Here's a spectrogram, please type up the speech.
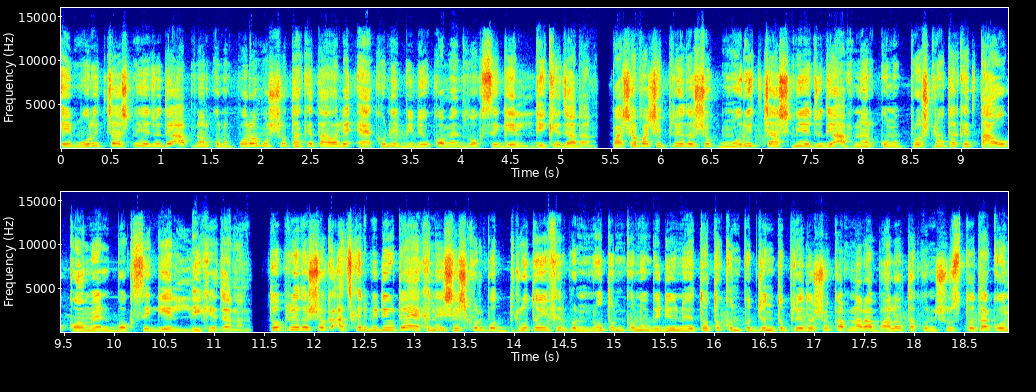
এই মরিচ চাষ নিয়ে যদি আপনার কোনো পরামর্শ থাকে তাহলে এখনই ভিডিও কমেন্ট বক্সে গিয়ে লিখে জানান। পাশাপাশি প্রিয় দর্শক, মরিচ চাষ নিয়ে যদি আপনার কোনো প্রশ্ন থাকে তাও কমেন্ট বক্সে গিয়ে লিখে জানান। তো প্রিয় দর্শক, আজকের ভিডিওটা এখানেই শেষ করব। দ্রুতই ফিরব নতুন কোনো ভিডিও নিয়ে। ততক্ষণ পর্যন্ত প্রিয় দর্শক, আপনারা ভালো থাকুন, সুস্থ থাকুন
